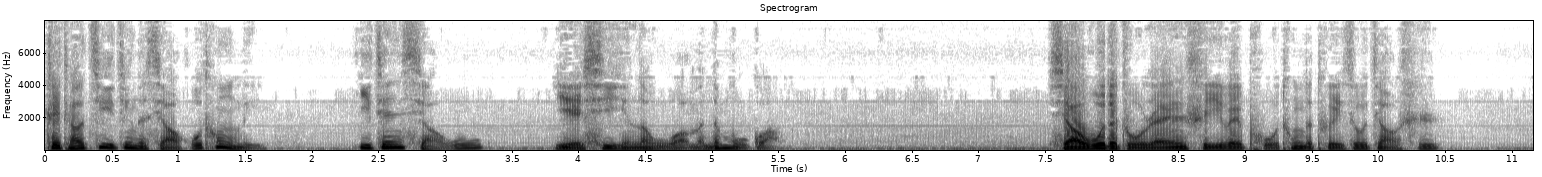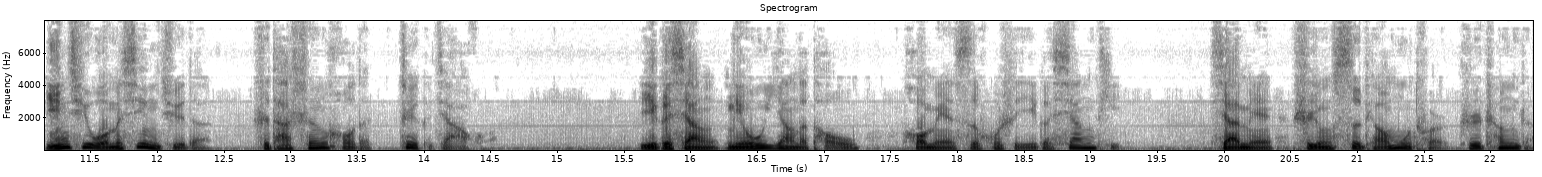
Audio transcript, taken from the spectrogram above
这条寂静的小胡同里，一间小屋，也吸引了我们的目光。小屋的主人是一位普通的退休教师，引起我们兴趣的是他身后的这个家伙。一个像牛一样的头，后面似乎是一个箱体。下面是用四条木腿支撑着。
